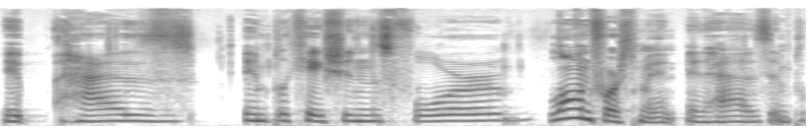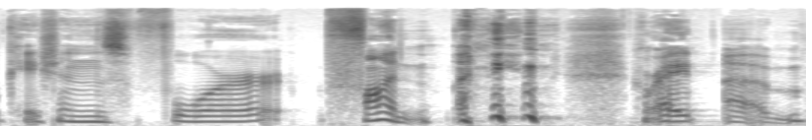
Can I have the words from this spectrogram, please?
it has implications for law enforcement. It has implications for fun. I mean, right? Um,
